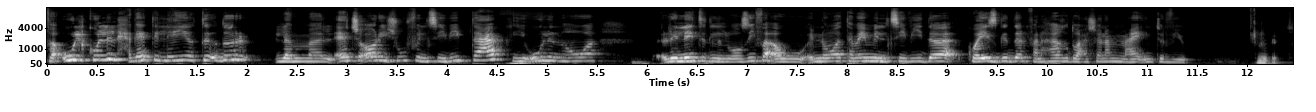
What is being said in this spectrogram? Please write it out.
فقول كل الحاجات اللي هي تقدر لما ال HR يشوف ال CV بتاعك يقول ان هو related للوظيفة أو إن هو تمام ال CV ده كويس جدا فأنا هاخده عشان أعمل معاه interview حلو جدا.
